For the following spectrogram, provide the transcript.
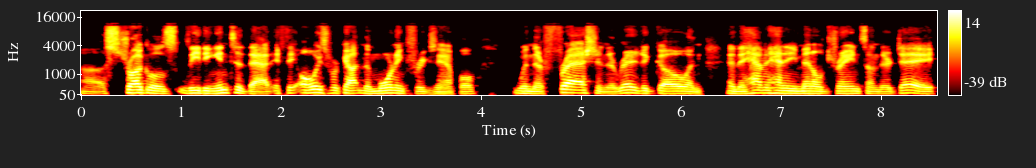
uh, struggles leading into that? If they always work out in the morning, for example, when they're fresh and they're ready to go and, and they haven't had any mental drains on their day,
